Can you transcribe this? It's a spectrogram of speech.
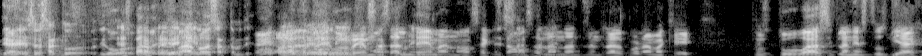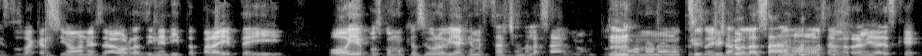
Ya, es exacto. Digo, es para prevenir. Llevarlo exactamente. Eh, para prevenir. Volvemos al tema, ¿no? O sea, que estábamos hablando antes de entrar al programa que pues tú vas y planeas tus viajes, tus vacaciones, ahorras dinerito para irte y, oye, pues como que un seguro de viaje me está echando la sal, ¿no? Pues mm. no, no, no, no te estoy echando la sal, ¿no? O sea, la realidad es que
